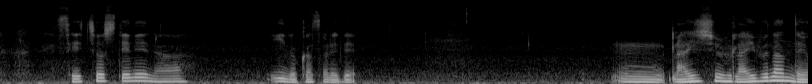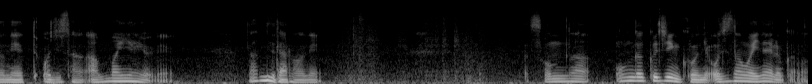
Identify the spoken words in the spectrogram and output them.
成長してねえな。いいのかそれで。うん来週ライブなんだよね。っておじさんあんまいないよね。なんでだろうね。そんな音楽人口におじさんはいないのかな。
